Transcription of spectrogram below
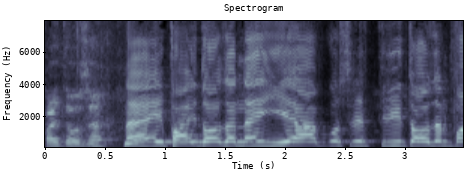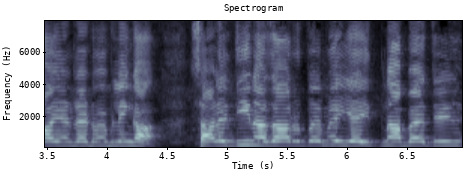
फाइव थाउज़ेंड नहीं फाइव थाउज़ेंड नहीं ये आपको सिर्फ़ थ्री थाउज़ेंड फाइव हंड्रेड में मिलेगा। साढ़े तीन हज़ार रुपये में ये इतना बेहतरीन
